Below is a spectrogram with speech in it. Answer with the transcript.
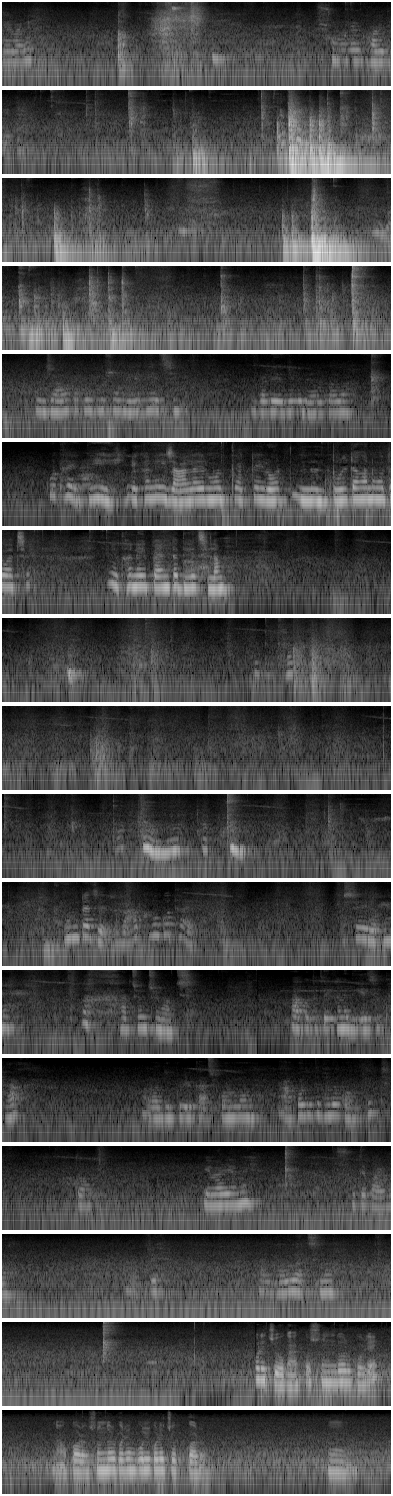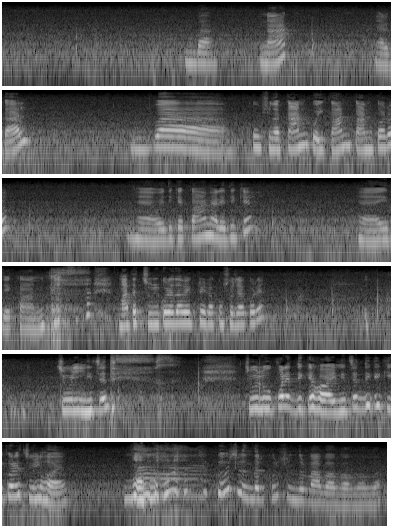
এবারে সুমনের ঘরে দিয়ে দেয় দিই এখানে এই জানলার মধ্যে একটা এই রড দড়ি টাঙানো মতো আছে। এখানে এই প্যান্টটা দিয়েছিলাম। যে? রাখব কোথায়? সেই রকম। হাত যন্ত্রণা আপাতত এখানে দিয়েছি, থাক। আমার দুপুরের কাজকর্ম আপাততভাবে কমপ্লিট তো এবারে আমি শুতে পারব। বাপরে, আর ভালো লাগছে না। করে চোখ আঁকো, সুন্দর করে। নাও করো, সুন্দর করে গোল করে চোখ করো। হুম। বা নাক আর গাল। বা, খুব সুন্দর কান কই, কান কান করো। হ্যাঁ ওইদিকে কান আর এদিকে হ্যাঁ এই যে কান। মাথার চুল করে দাও একটু, এরকম সোজা করে। চুল নিচে দি- চুল উপরের দিকে হয়, নিচের দিকে কি করে চুল হয়? খুব সুন্দর খুব সুন্দর, বাবা বাবা বাবা।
